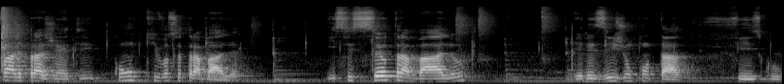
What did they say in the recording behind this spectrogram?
fale pra gente com o que você trabalha e se seu trabalho ele exige um contato físico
